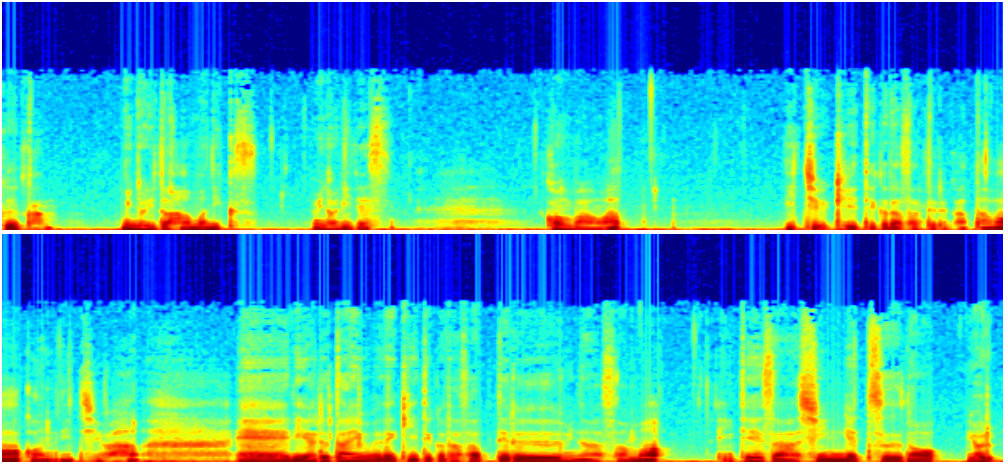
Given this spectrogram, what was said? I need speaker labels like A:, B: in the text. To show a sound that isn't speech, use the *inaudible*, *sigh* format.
A: 空間みのりとハーモニクス。みのりですこんばんは。日中聞いてくださってる方はこんにちは、えー、リアルタイムで聞いてくださってる皆様いて座新月の夜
